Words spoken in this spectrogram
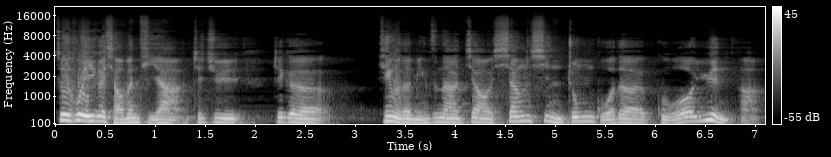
最后一个小问题啊，这句。这个听友的名字呢叫相信中国的国运啊，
